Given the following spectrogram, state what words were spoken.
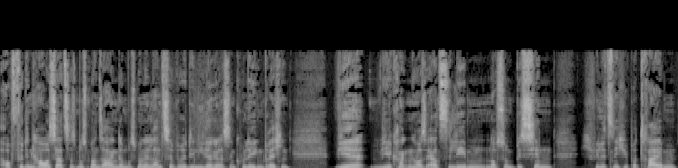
auch für den Hausarzt, das muss man sagen, da muss man eine Lanze für die niedergelassenen Kollegen brechen. Wir, wir Krankenhausärzte leben noch so ein bisschen, ich will jetzt nicht übertreiben,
